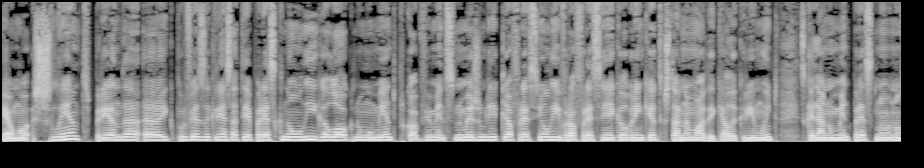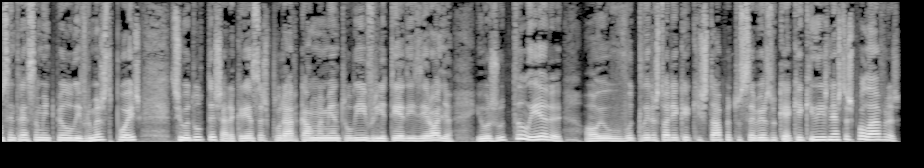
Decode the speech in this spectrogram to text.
É uma excelente prenda uh, e que por vezes a criança até parece que não liga logo no momento, porque obviamente se no mesmo dia que lhe oferecem um livro, oferecem aquele brinquedo que está na moda e que ela queria muito, se calhar no momento parece que não, não se interessa muito pelo livro, mas depois, se o adulto deixar a criança explorar calmamente o livro e até dizer, olha, eu ajudo-te a ler, ou eu vou-te ler a história que aqui está para tu saberes o que é que aqui diz nestas palavras.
